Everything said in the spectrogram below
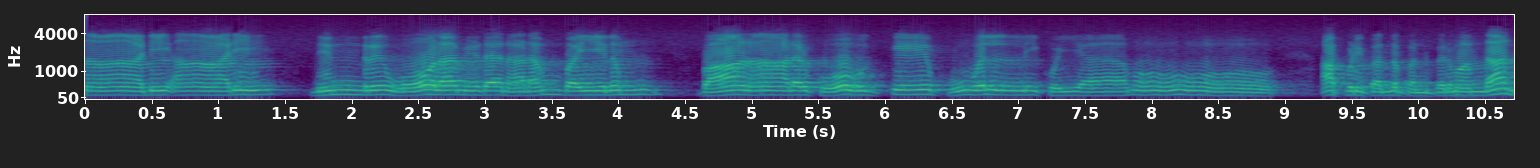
நாடி ஆடி நின்று ஓலமிட நடம்பயிலும் வானாடர் கோவுக்கே பூவல்லி கொய்யாமோ? அப்படி பண்ண பண்ண பெருமான் தான்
